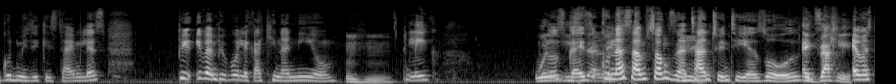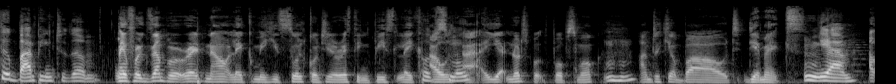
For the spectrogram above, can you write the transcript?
good music is timeless. Pe- even people like Akina Ne-Yo, like Well, those guys. still, Kuna some songs that turn twenty years old, Exactly. and we're still bumping to them. like for example, right now, like may his soul continue resting peace. Like Pop I was, Smoke. uh, yeah, not pop, pop smoke. I'm talking about DMX. Mm, Yeah, Uh,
